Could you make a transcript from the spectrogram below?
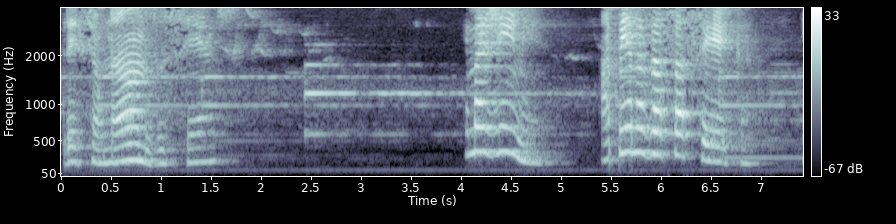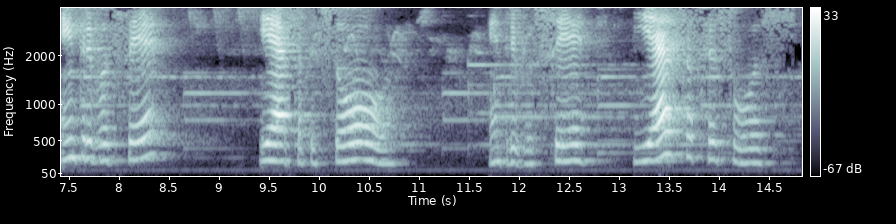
pressionando você. Imagine apenas a sua cerca entre você e essa pessoa, entre você e essas pessoas.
